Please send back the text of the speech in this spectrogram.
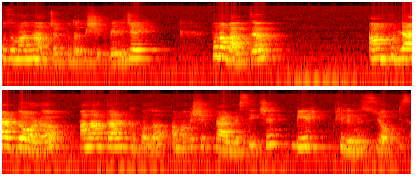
O zaman ne yapacak? Bu da ışık verecek. Buna baktım. Ampuller doğru. Anahtar kapalı ama ışık vermesi için bir pilimiz yok bize.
